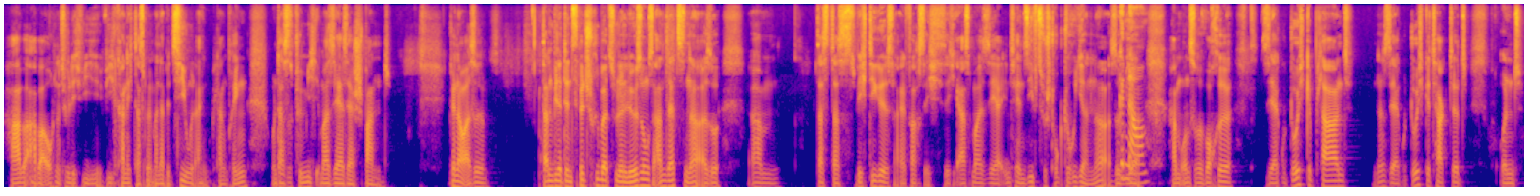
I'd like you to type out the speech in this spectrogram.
habe, aber auch natürlich, wie, wie kann ich das mit meiner Beziehung in Einklang bringen. Und das ist für mich immer sehr, sehr spannend. Genau, also dann wieder den Switch rüber zu den Lösungsansätzen. Ne? Also ähm, dass das Wichtige ist einfach, sich, sich erstmal sehr intensiv zu strukturieren. Ne? Also Genau. wir haben unsere Woche sehr gut durchgeplant, ne, sehr gut durchgetaktet und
